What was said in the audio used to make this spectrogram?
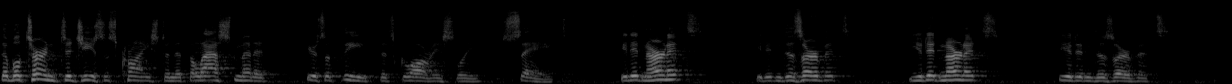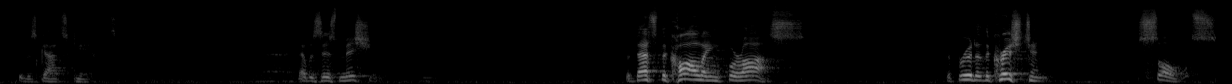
that will turn to Jesus Christ. And at the last minute, here's a thief that's gloriously saved. He didn't earn it, he didn't deserve it. You didn't earn it, you didn't deserve it. It was God's gift. That was his mission. But that's the calling for us. The fruit of the Christian souls.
